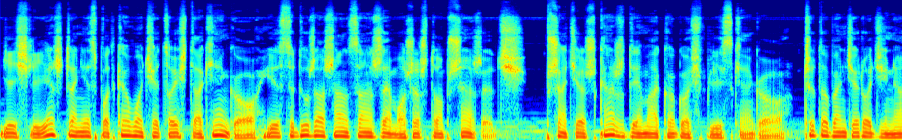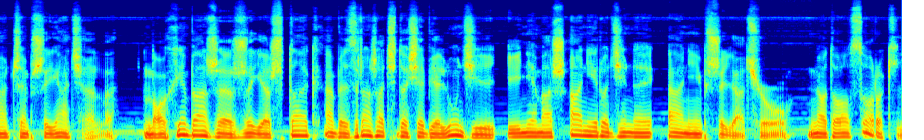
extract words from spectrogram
Jeśli jeszcze nie spotkało cię coś takiego, jest duża szansa, że możesz to przeżyć. Przecież każdy ma kogoś bliskiego, czy to będzie rodzina, czy przyjaciel. No chyba, że żyjesz tak, aby zrażać do siebie ludzi i nie masz ani rodziny, ani przyjaciół. No to sorki.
